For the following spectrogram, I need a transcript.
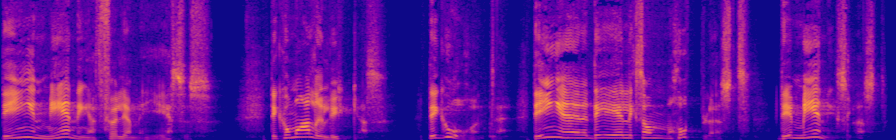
Det är ingen mening att följa med Jesus. Det kommer aldrig lyckas. Det går inte. Det är, ingen, det är liksom hopplöst. Det är meningslöst.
